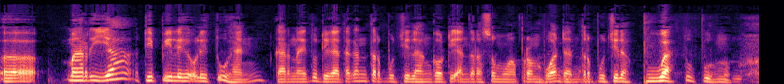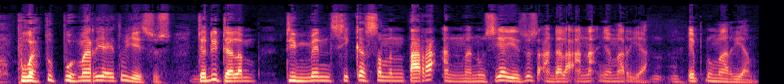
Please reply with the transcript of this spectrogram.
uh, Maria dipilih oleh Tuhan karena itu dikatakan terpujilah engkau di antara semua perempuan dan terpujilah buah tubuhmu. Buah tubuh Maria itu Yesus. Jadi dalam dimensi kesementaraan manusia Yesus adalah anaknya Maria, Ibnu Maryam.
